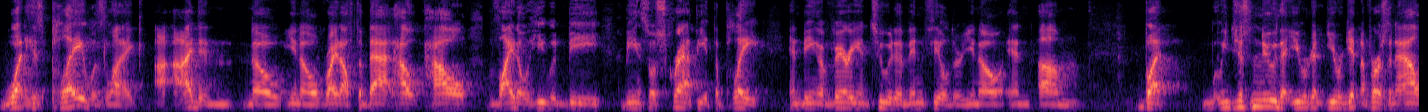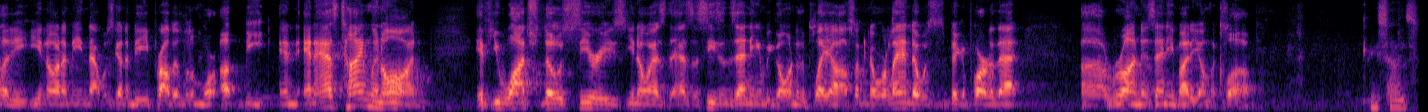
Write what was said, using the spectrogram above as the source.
what his play was like. I, I, didn't know, you know, right off the bat how how vital he would be being so scrappy at the plate and being a very intuitive infielder, you know, and um, but we just knew that you were gonna, you were getting a personality, you know what I mean, that was going to be probably a little more upbeat. And and as time went on, if you watch those series, you know, as as the season's ending and we go into the playoffs, I mean, Orlando was as big a part of that uh, run as anybody on the club. Makes sense.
